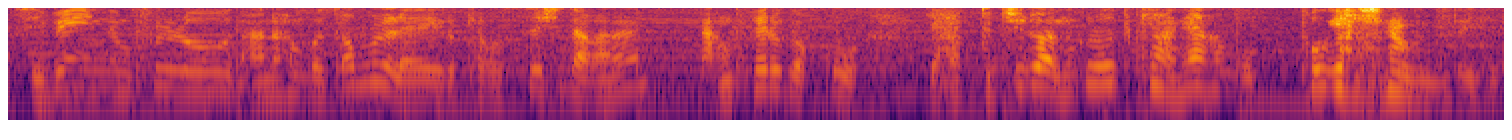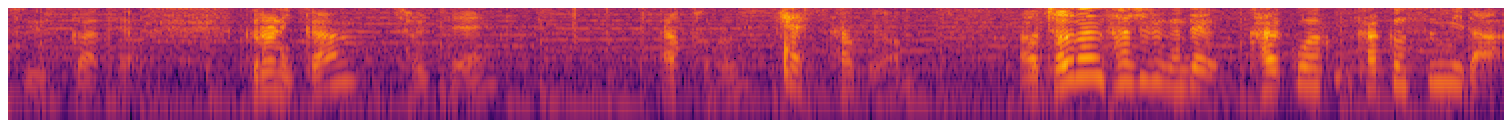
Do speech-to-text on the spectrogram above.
집에 있는 풀로 나는 한번 써볼래 이렇게 하고 쓰시다가는 낭패를 겪고 야 붙지도 않는 걸 어떻게 하냐 하고 포기하시는 분들도 있을 수 있을 것 같아요. 그러니까 절대 딱풀은 패스하고요. 어, 저는 사실 근데 가끔, 가끔 씁니다.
